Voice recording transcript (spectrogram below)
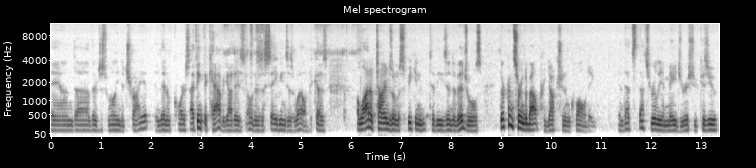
and uh, they're just willing to try it. And then, of course, I think the caveat is, oh, there's a savings as well because a lot of times when I'm speaking to these individuals, they're concerned about production and quality, and that's that's really a major issue because you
